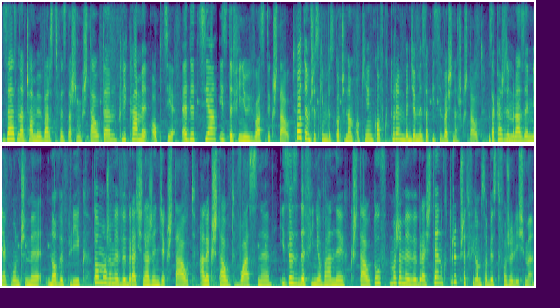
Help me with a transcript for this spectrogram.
Zaznaczamy warstwę z naszym kształtem, klikamy opcję edycja i zdefiniuj własny kształt. Po tym wyskoczy nam okienko, w którym będziemy zapisywać nasz kształt. Za każdym razem, jak włączymy nowy plik, to możemy wybrać narzędzie kształt, ale kształt własny i ze zdefiniowanych kształtów możemy wybrać ten, który przed chwilą sobie stworzyliśmy.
